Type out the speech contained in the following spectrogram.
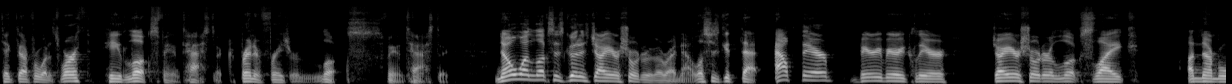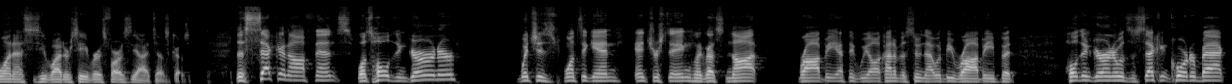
Take that for what it's worth. He looks fantastic. Brandon Frazier looks fantastic. No one looks as good as Jyaire Shorter, though, right now. Let's just get that out there. Very, very clear. Jyaire Shorter looks like a number one SEC wide receiver as far as the eye test goes. The second offense was Holden Geriner, which is once again interesting. Like that's not Robby. I think we all kind of assumed that would be Robby, but Holden Geriner was the second quarterback.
